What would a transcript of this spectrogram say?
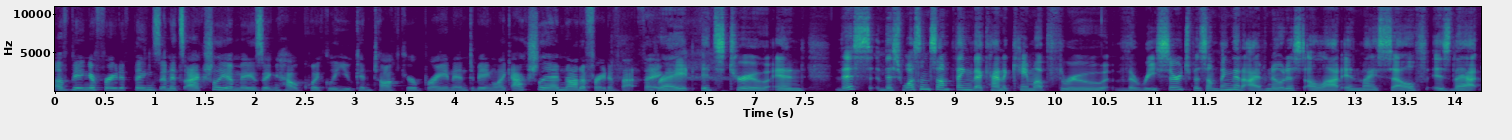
Of being afraid of things and it's actually amazing how quickly you can talk your brain into being like actually I'm not afraid of that thing. Right? It's true. And this this wasn't something that kind of came up through the research, but something that I've noticed a lot in myself is that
